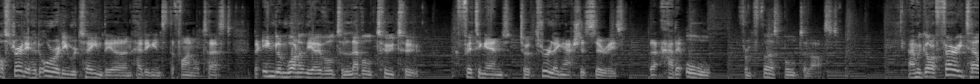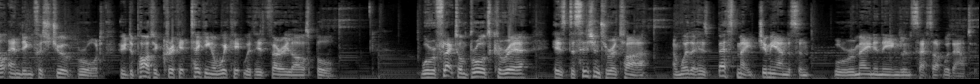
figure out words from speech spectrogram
Australia had already retained the urn heading into the final test, but England won at the Oval to level 2 2, a fitting end to a thrilling Ashes series that had it all from first ball to last. And we got a fairy tale ending for Stuart Broad, who departed cricket taking a wicket with his very last ball. We'll reflect on Broad's career, his decision to retire, and whether his best mate Jimmy Anderson will remain in the England setup without him.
